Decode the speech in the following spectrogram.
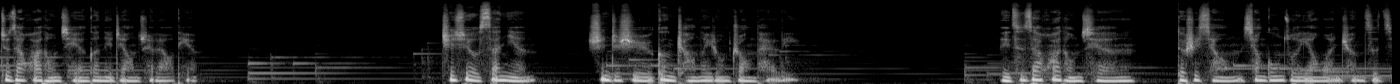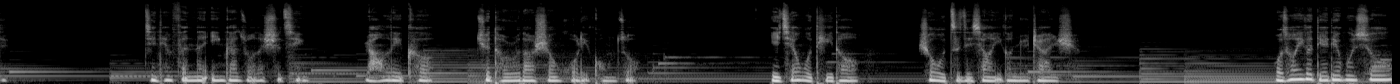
就在话筒前跟你这样去聊天。持续有三年，甚至是更长的一种状态里。每次在话筒前，都是想像工作一样完成自己今天分内应该做的事情，然后立刻去投入到生活里工作。以前我提到，说我自己像一个女战士。我从一个喋喋不休，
